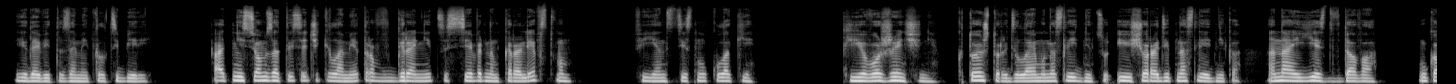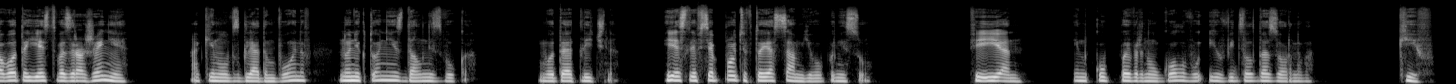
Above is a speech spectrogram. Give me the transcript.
— ядовито заметил Тиберий. «Отнесем за тысячи километров в границы с Северным Королевством?» Фиен стиснул кулаки. К его женщине, к той, что родила ему наследницу и еще родит наследника. Она и есть вдова. У кого-то есть возражения? Окинул взглядом воинов, но никто не издал ни звука. Вот и отлично. Если все против, то я сам его понесу. Фиен. Инкуб повернул голову и увидел дозорного. Киф.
